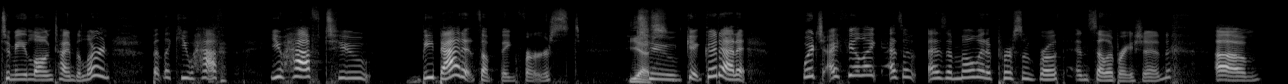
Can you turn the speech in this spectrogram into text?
to me long time to learn but like you have you have to be bad at something first Yes. to get good at it which i feel like as a as a moment of personal growth and celebration um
